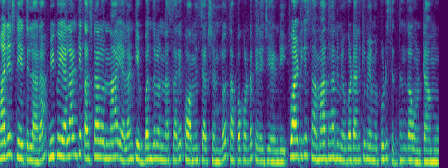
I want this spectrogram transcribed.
మరియు స్నేహితులారా మీకు ఎలాంటి కష్టాలున్నా ఎలాంటి ఇబ్బందులున్నా సరే కామెంట్ సెక్షన్లో తప్పకుండా తెలియజేయండి. వాటికి సమాధానం ఇవ్వడానికి మేము ఇప్పుడు సిద్ధంగా ఉంటాము.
